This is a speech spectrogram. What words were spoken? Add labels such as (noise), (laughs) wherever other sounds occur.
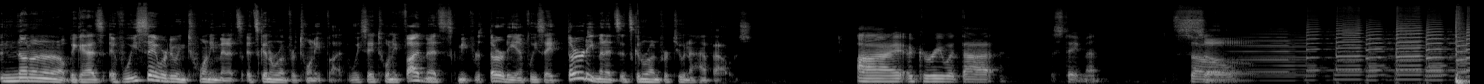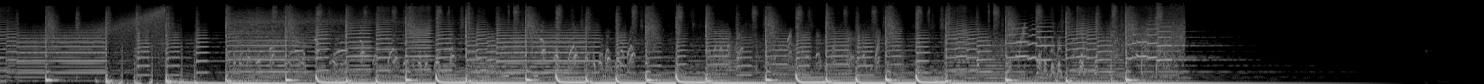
No, no, no, no. Because if we say we're doing 20 minutes, it's going to run for 25. If we say 25 minutes, it's going to be for 30. And if we say 30 minutes, it's going to run for two and a half hours. I agree with that statement. So, so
